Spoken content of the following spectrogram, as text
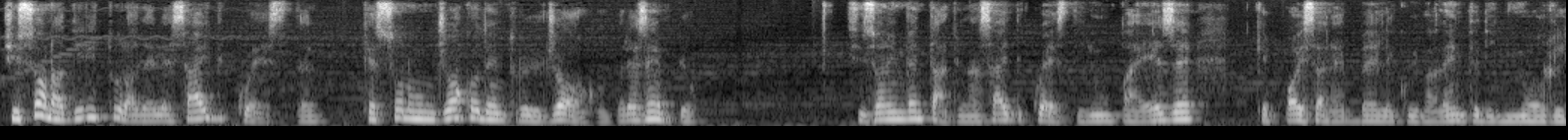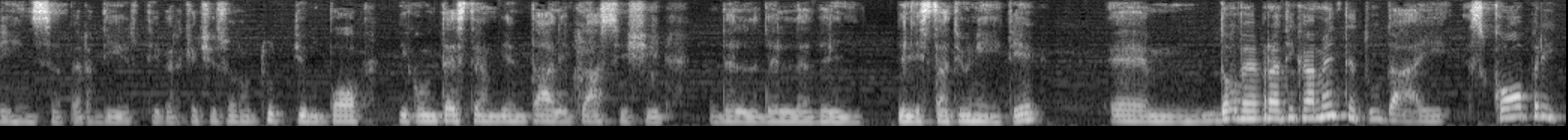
ci sono addirittura delle side quest che sono un gioco dentro il gioco. Per esempio, si sono inventati una side quest in un paese che poi sarebbe l'equivalente di New Orleans per dirti, perché ci sono tutti un po' i contesti ambientali classici del, del, degli, degli, Stati Uniti, ehm, dove praticamente tu dai, scopri,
